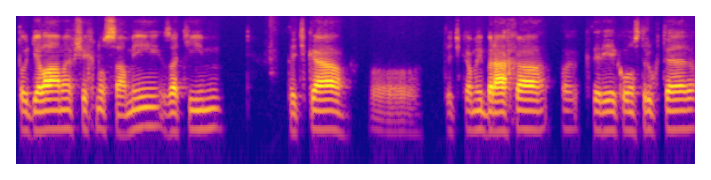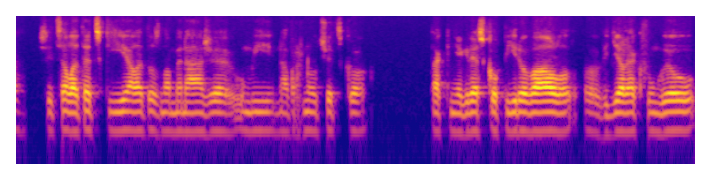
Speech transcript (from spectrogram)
to děláme všechno sami, zatím Teďka, teďka mi brácha, který je konstruktér, sice letecký, ale to znamená, že umí navrhnout všecko, tak někde skopíroval, viděl, jak fungují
